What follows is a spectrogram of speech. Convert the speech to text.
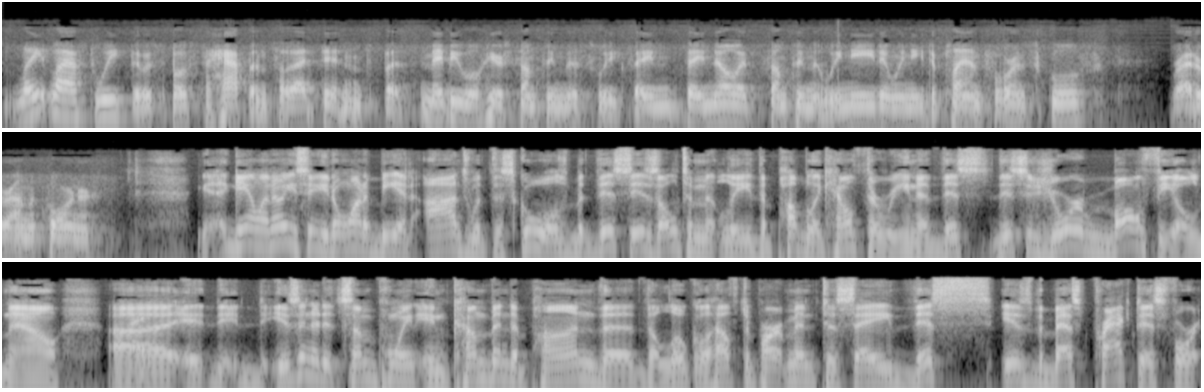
late last week that was supposed to happen, so that didn't. But maybe we'll hear something this week. They they know it's something that we need and we need to plan for, and schools right around the corner. Gail, I know you said you don't want to be at odds with the schools, but this is ultimately the public health arena. This this is your ball field now. Uh, it, it, isn't it at some point incumbent upon the, the local health department to say this is the best practice for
